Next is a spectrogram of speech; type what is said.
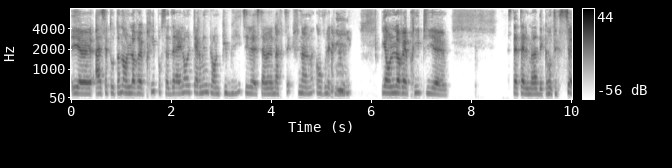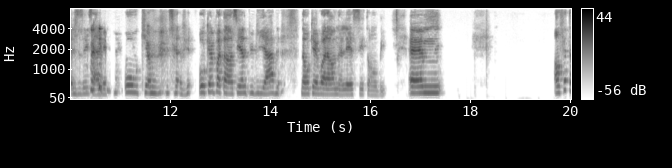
Et euh, à cet automne, on l'a repris pour se dire, là, on le termine puis on le publie. C'était un article finalement qu'on voulait publier. Puis on l'a repris, puis c'était tellement décontextualisé, ça n'avait aucun, aucun potentiel publiable. Donc euh, voilà, on a laissé tomber. Euh, en fait,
